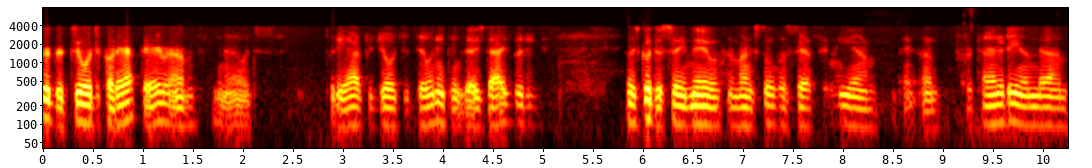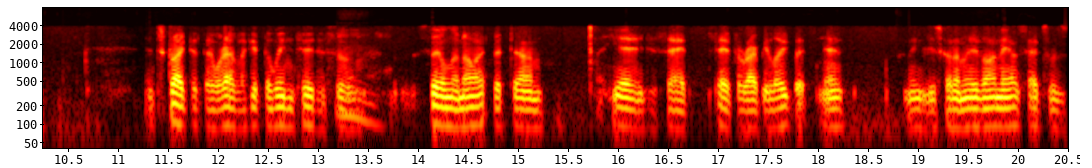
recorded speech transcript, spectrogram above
good that George got out there. Um, you know, it's pretty hard for George to do anything these days, but he, it was good to see him there amongst all the South Sydney um, um, fraternity, and um, it's great that they were able to get the win too to sort of seal the night. But um, yeah, just sad, sad for rugby league. But you know, I think you just got to move on now. Sats was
